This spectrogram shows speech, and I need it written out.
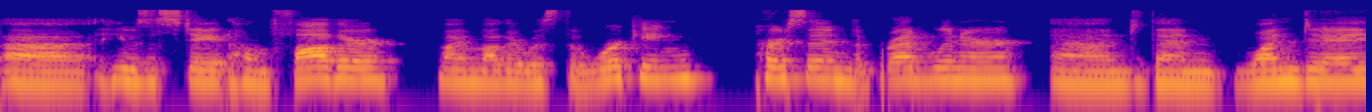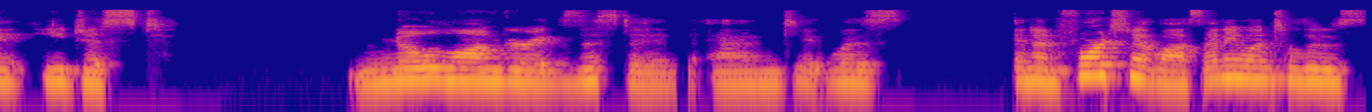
uh, he was a stay at home father. My mother was the working person, the breadwinner. And then one day he just no longer existed. And it was an unfortunate loss. Anyone to lose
